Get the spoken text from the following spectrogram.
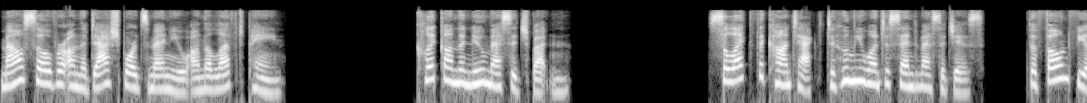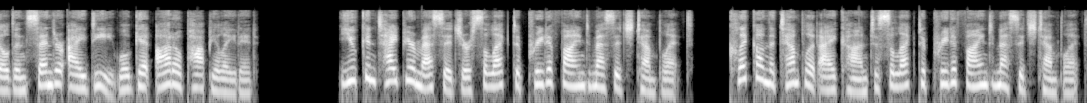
mouse over on the Dashboards menu on the left pane. Click on the New Message button. Select the contact to whom you want to send messages. The phone field and sender ID will get auto-populated. You can type your message or select a predefined message template. Click on the template icon to select a predefined message template.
